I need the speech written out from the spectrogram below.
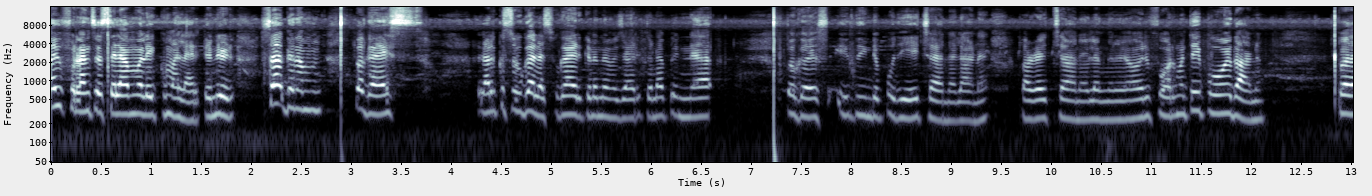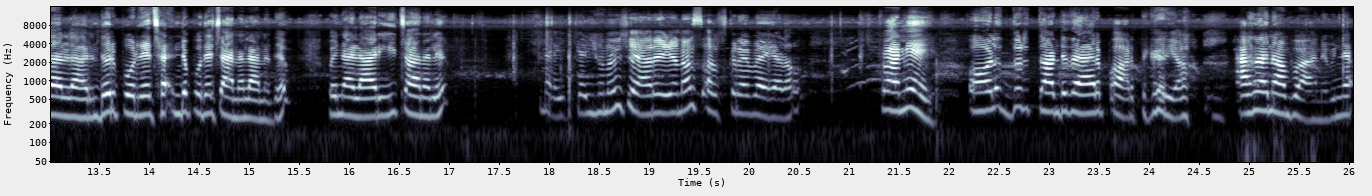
ഹായ് ഫ്രണ്ട്സ് അസ്സലാമു വലൈക്കും എല്ലാവർക്കും എന്റെ സ്വാഗതം. ഇപ്പോൾ ഗൈസ് എല്ലാവർക്കും സുഖമല്ല? സുഖമായിരിക്കണം എന്ന് വിചാരിക്കണം പിന്നെ ഇപ്പോൾ ഗൈസ് ഇതിന്റെ പുതിയ ചാനലാണ് പഴയ ചാനൽ അങ്ങനെ ഒരു ഫോർമാറ്റായി പോയതാണ്. ഇപ്പോൾ എല്ലാവരും ഇതൊരു പുതിയ എന്റെ പുതിയ ചാനലാണിത് പിന്നെ എല്ലാവരും ഈ ചാനൽ ലൈക്ക് ചെയ്യണം ഷെയർ ചെയ്യണം സബ്സ്ക്രൈബ് ചെയ്യണം. പണിയേ ഓൾ തണ്ട് നേരെ പാടത്തേക്ക് അറിയാം അതാണ് ഞാൻ പോകാൻ പിന്നെ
